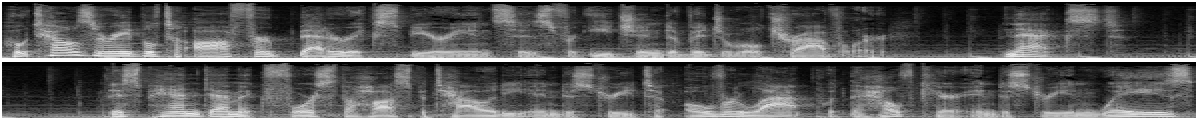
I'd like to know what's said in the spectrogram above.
hotels are able to offer better experiences for each individual traveler. Next, this pandemic forced the hospitality industry to overlap with the healthcare industry in ways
